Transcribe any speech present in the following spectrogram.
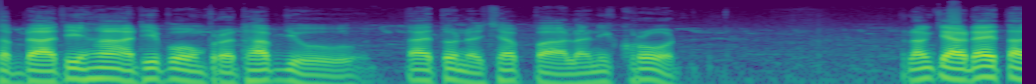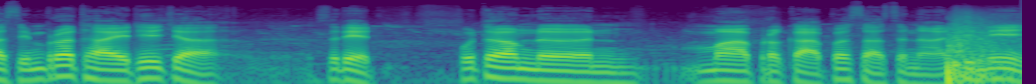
สัปดาห์ที่ 5 ที่พระองค์ประทับอยู่ใต้ต้นอชปาลนิโครธ หลังจากได้ตัดสินพระทัยที่จะ เสด็จพุทธดำเนินมาประกาศพระศาสนาที่นี่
